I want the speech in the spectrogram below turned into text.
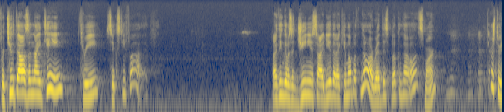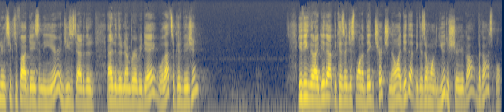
for 2019 365. I think that was a genius idea that I came up with? No, I read this book and thought, oh, that's smart. There's 365 days in the year, and Jesus added their, added their number every day. Well, that's a good vision. You think that I did that because I just want a big church? No, I did that because I want you to share your go- the gospel.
